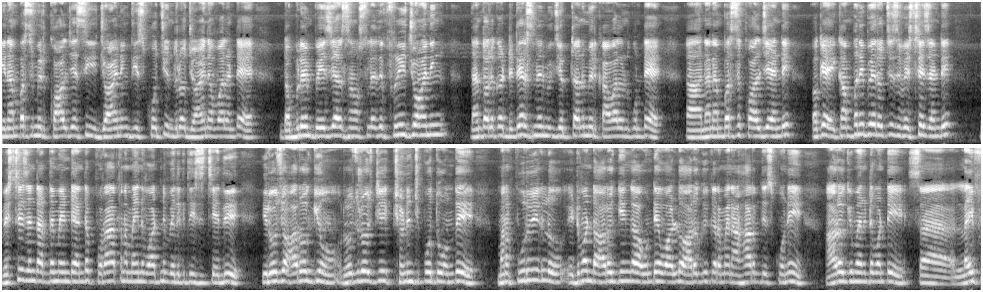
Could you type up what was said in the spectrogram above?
ఈ నెంబర్స్ మీరు కాల్ చేసి జాయినింగ్ తీసుకోవచ్చు. ఇందులో జాయిన్ అవ్వాలంటే డబ్బులు ఏం పే చేయాల్సిన అవసరం లేదు. Free joining. దాని తాలూకా డీటెయిల్స్ నేను మీకు చెప్తాను. మీరు కావాలనుకుంటే నా నెంబర్స్కి కాల్ చేయండి. ఓకే ఈ కంపెనీ పేరు వచ్చేసి వెస్టేజ్ అండి. వెస్టేజ్ అంటే అర్థం ఏంటి అంటే పురాతనమైన వాటిని వెలికి తీసిచ్చేది. ఈరోజు ఆరోగ్యం రోజు రోజుకి క్షీణించిపోతూ ఉంది. మన పూర్వీకులు ఎటువంటి ఆరోగ్యంగా ఉండేవాళ్ళు ఆరోగ్యకరమైన ఆహారం తీసుకొని ఆరోగ్యమైనటువంటి స- లైఫ్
